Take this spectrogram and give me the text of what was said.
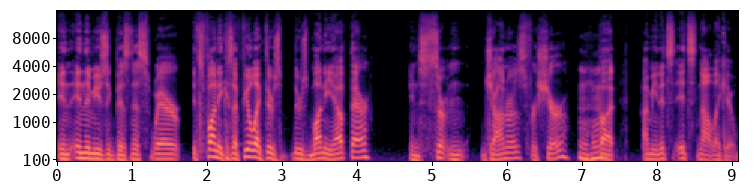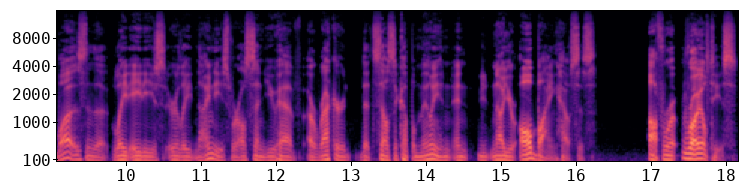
in in the music business where it's funny because I feel like there's there's money out there in certain genres for sure, Mhm. but I mean, it's it's not like it was in the late '80s, early '90s, where all of a sudden you have a record that sells a couple million, and now you're all buying houses off ro- royalties.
